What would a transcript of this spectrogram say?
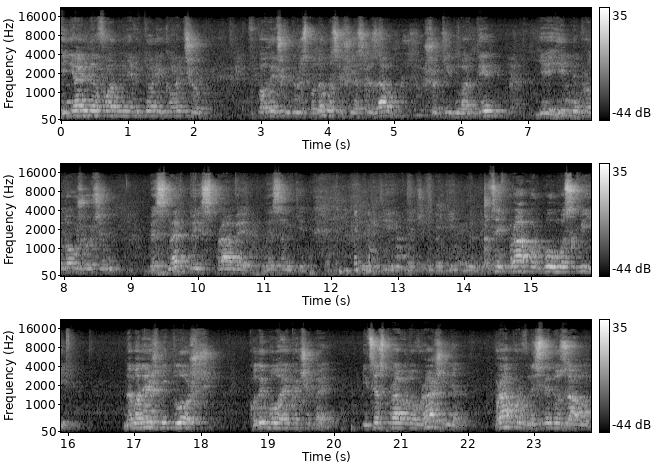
Геніальне оформлення Вікторії Ковальчук. Павличку дуже сподобалося, що я сказав, що Кіт Мартин є гідним продовжувачем безсмертної справи такі люди. Оцей прапор був в Москві на Манежній площі, коли було ГКЧП. І це справило враження, прапор внесли до залу.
